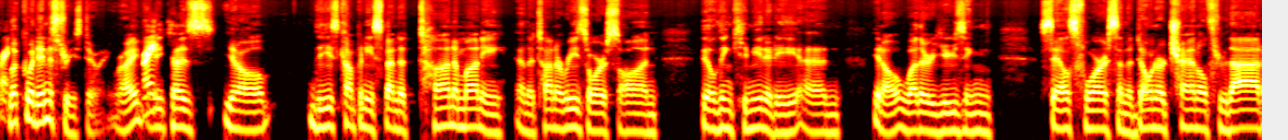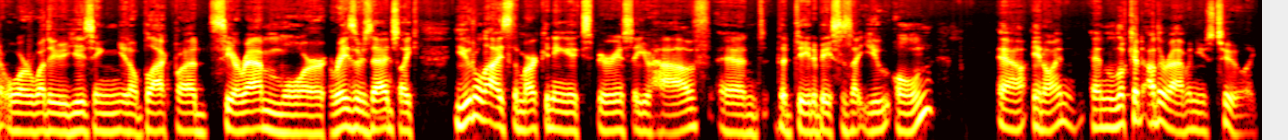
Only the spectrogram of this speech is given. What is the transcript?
Right. Look what industry is doing, right? right? Because, you know, these companies spend a ton of money and a ton of resource on building community and, you know, whether using Salesforce and a donor channel through that, or whether you're using, you know, Blackbaud CRM or Raiser's Edge, like utilize the marketing experience that you have and the databases that you own, uh, you know, and, and look at other avenues too. Like,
